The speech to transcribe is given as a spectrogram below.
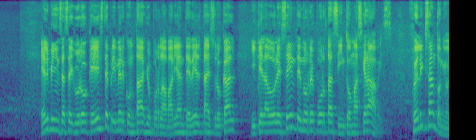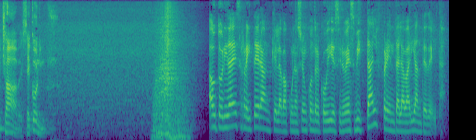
El MINS aseguró que este primer contagio por la variante Delta es local y que el adolescente no reporta síntomas graves. Félix Antonio Chávez, Econius. Autoridades reiteran que la vacunación contra el COVID-19 es vital frente a la variante Delta.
